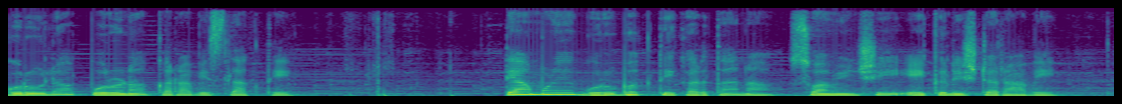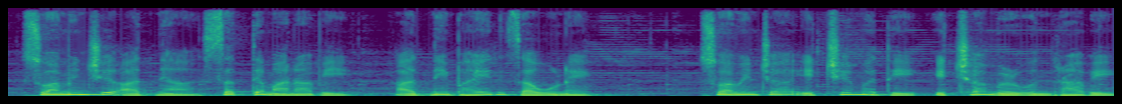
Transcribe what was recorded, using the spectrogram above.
गुरुला पूर्ण करावीच लागते. त्यामुळे गुरुभक्ती करताना स्वामींशी एकनिष्ठ राहावे. स्वामींची आज्ञा सत्य मानावी आज्ञेबाहेर जाऊ नये. स्वामींच्या इच्छेमध्ये इच्छा मिळवून राहावे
